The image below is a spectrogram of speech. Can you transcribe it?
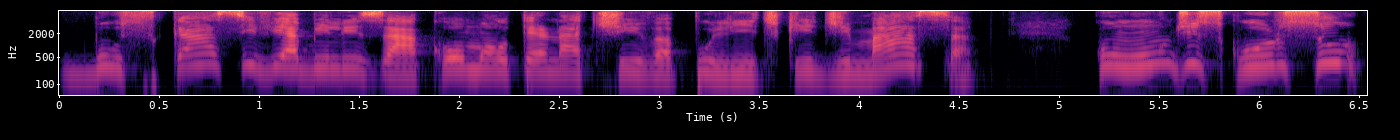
buscar se viabilizar como alternativa política e de massa com um discurso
